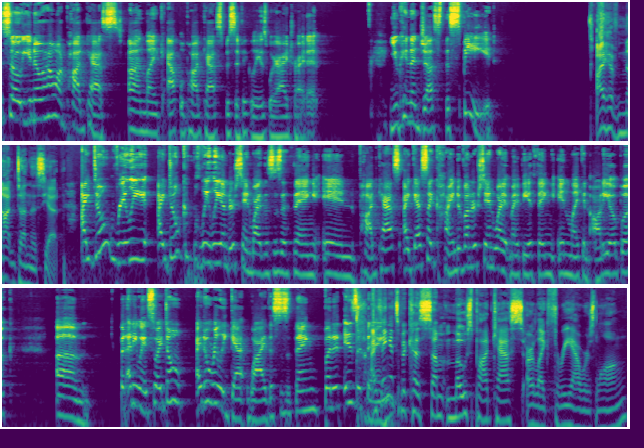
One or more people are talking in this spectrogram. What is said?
So you know how on podcasts, on like Apple Podcasts specifically, is where I tried it. You can adjust the speed. I have not done this yet. I don't really, I don't completely understand why this is a thing in podcasts. I guess I kind of understand why it might be a thing in like an audiobook. Um, but anyway, so I don't, I don't really get why this is a thing, but it is a thing. I think it's because some most podcasts are like 3 hours long.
